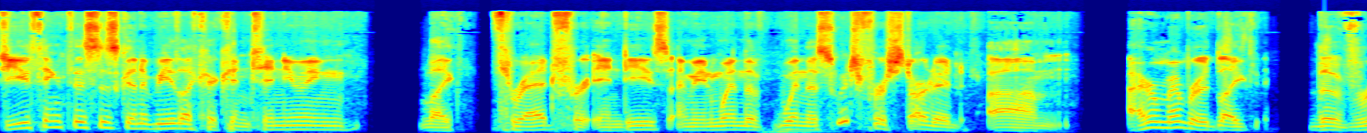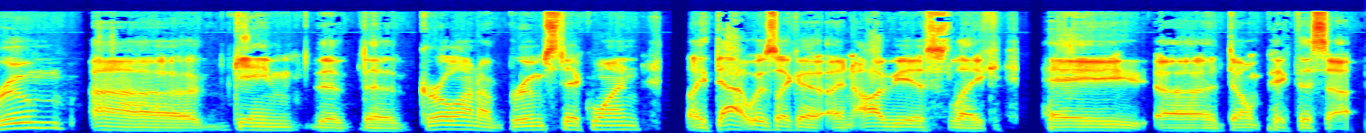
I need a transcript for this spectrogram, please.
do you think this is going to be like a continuing like thread for indies? I mean, when the when the Switch first started, um, I remember like the Vroom uh, game, the the girl on a broomstick one, like that was like a an obvious like, hey, uh, don't pick this up.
